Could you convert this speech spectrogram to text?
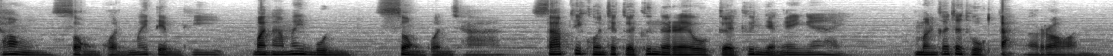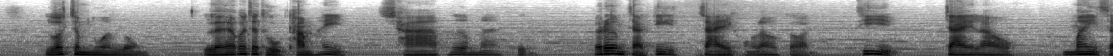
ช่องส่งผลไม่เต็มที่ มันทำให้บุญส่งผลช้า ทรัพย์ที่ควรจะเกิดขึ้นเร็วเกิดขึ้นอย่างง่าย ๆ มันก็จะถูกตัดรอน ลดจำนวนลง แล้วก็จะถูกทำให้ช้าเพิ่มมากขึ้น เริ่มจากที่ใจของเราก่อน ที่ใจเราไม่ส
